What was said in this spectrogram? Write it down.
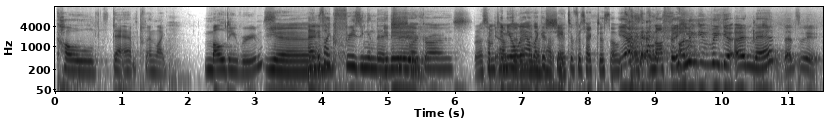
cold, damp, and like moldy rooms. Yeah. And it's like freezing in there It too. is. So gross. Bro, sometimes and you only have like a even sheet air- to protect yourself. Yeah. Like nothing. Only you bring your own man. That's it.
